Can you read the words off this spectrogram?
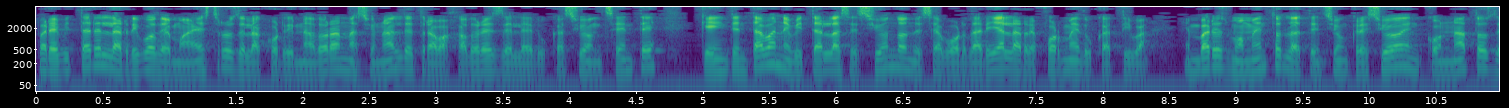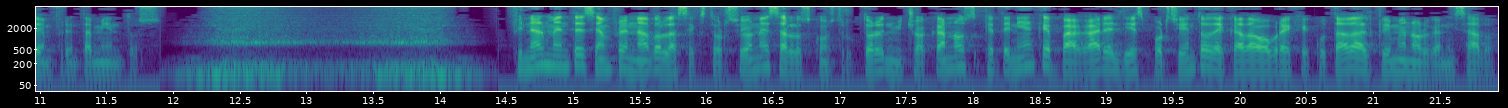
para evitar el arribo de maestros de la Coordinadora Nacional de Trabajadores de la Educación CENTE que intentaban evitar la sesión donde se abordaría la reforma educativa. En varios momentos la tensión creció en conatos de enfrentamientos. Finalmente se han frenado las extorsiones a los constructores michoacanos que tenían que pagar el 10% de cada obra ejecutada al crimen organizado,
